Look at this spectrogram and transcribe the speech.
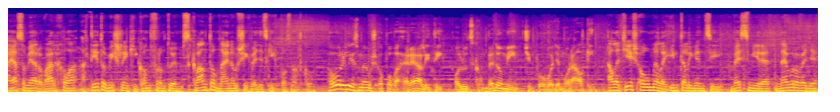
A ja som Jaro Varchola a tieto myšlienky konfrontujem s kvantom najnovších vedeckých poznatkov. Hovorili sme už o povahe reality, o ľudskom vedomí či pôvode morálky. Ale tiež o umelej inteligencii, vesmíre, neurovede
